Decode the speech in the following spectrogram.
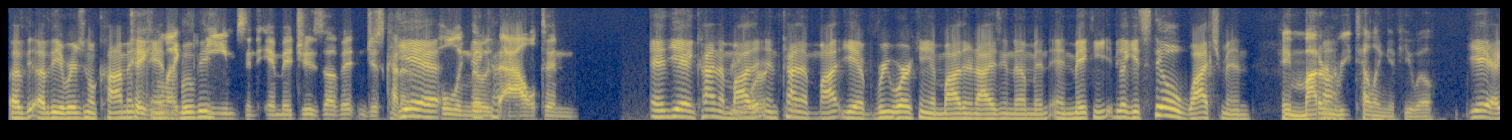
of the of the original comic Taking and like movie. themes and images of it and just kind of Yeah, pulling those ki- out and and yeah, and kind of modern and kind of mo- yeah, reworking and modernizing them and and making like it's still Watchmen. A modern Huh. retelling, if you will. Yeah,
